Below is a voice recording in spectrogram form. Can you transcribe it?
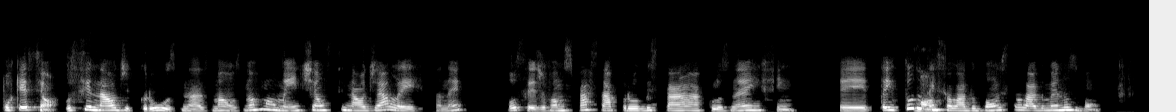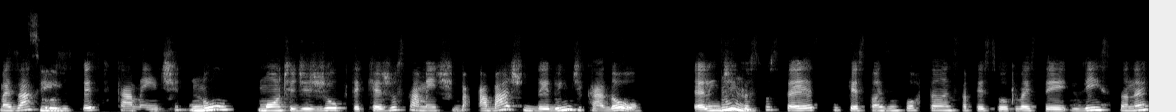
porque assim, ó, o sinal de cruz nas mãos normalmente é um sinal de alerta, né? Ou seja, vamos passar por obstáculos, né? Enfim, é, tem, tudo bom. tem seu lado bom e seu lado menos bom. Mas a Sim. cruz, especificamente no Monte de Júpiter, que é justamente abaixo do dedo indicador, ela indica hum. sucesso, questões importantes, a pessoa que vai ser vista, né?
